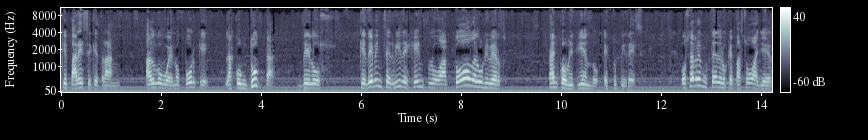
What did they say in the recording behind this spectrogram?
que parece que traen algo bueno porque la conducta de los que deben servir de ejemplo a todo el universo están cometiendo estupideces. Observen ustedes lo que pasó ayer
